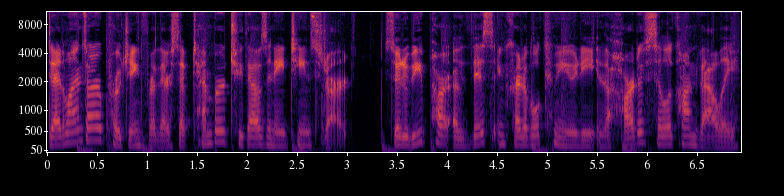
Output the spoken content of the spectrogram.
Deadlines are approaching for their September 2018 start. So, to be part of this incredible community in the heart of Silicon Valley,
